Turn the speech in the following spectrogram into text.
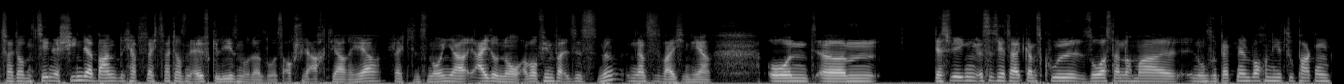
2010 erschien der Band ich habe es vielleicht 2011 gelesen oder so. Ist auch schon wieder acht Jahre her. Vielleicht sind es neun Jahre. I don't know. Aber auf jeden Fall ist es ne, ein ganzes Weilchen her. Und ähm, deswegen ist es jetzt halt ganz cool, sowas dann nochmal in unsere Batman-Wochen hier zu packen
